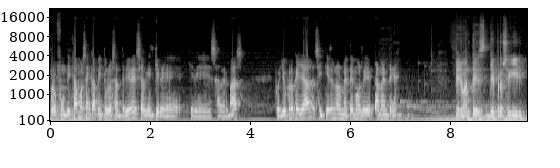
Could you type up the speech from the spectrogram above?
profundizamos en capítulos anteriores si alguien quiere, quiere saber más. Pues yo creo que ya, si quieres, nos metemos directamente. Pero antes de proseguir,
